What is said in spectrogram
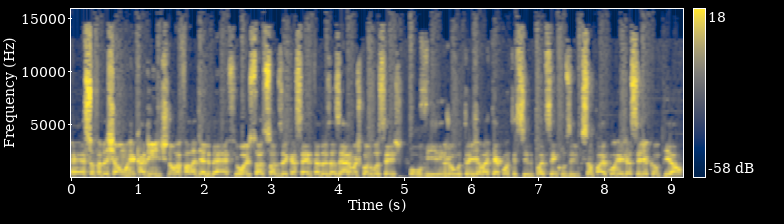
É, só para deixar um recadinho, a gente não vai falar de LBF hoje, só, só dizer que a série tá 2 a 0 mas quando vocês ouvirem, o jogo 3 já vai ter acontecido, pode ser inclusive que Sampaio Correia já seja campeão.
